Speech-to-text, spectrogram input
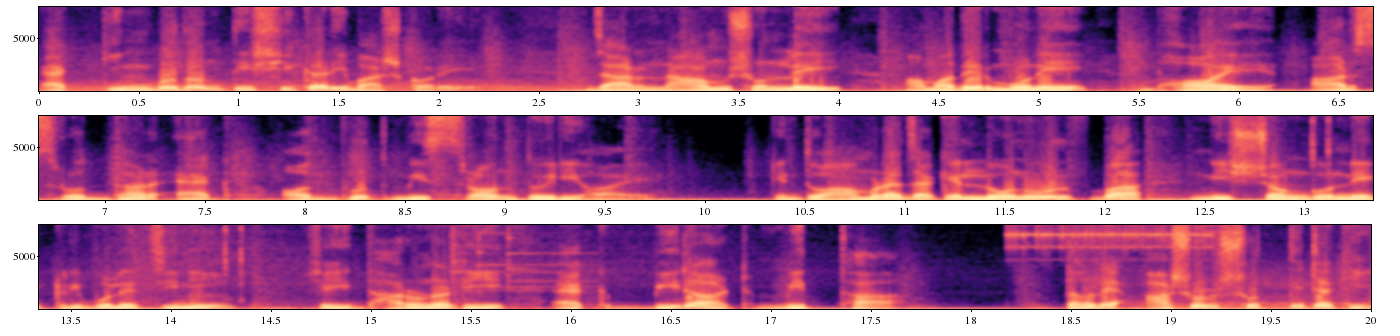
এক কিংবদন্তি শিকারী বাস করে, যার নাম শুনলেই আমাদের মনে ভয় আর শ্রদ্ধার এক অদ্ভুত মিশ্রণ তৈরি হয়। কিন্তু আমরা যাকে লোন উলফ বা নিঃসঙ্গ নেকড়ি বলে চিনি, সেই ধারণাটি এক বিরাট মিথ্যা। তাহলে আসল সত্যিটা কি?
